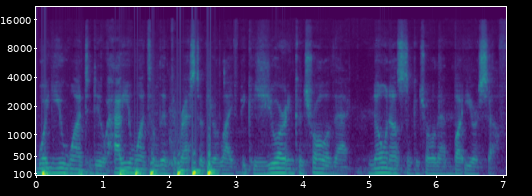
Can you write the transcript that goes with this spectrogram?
what you want to do, how you want to live the rest of your life, because you're in control of that. No one else is in control of that but yourself.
